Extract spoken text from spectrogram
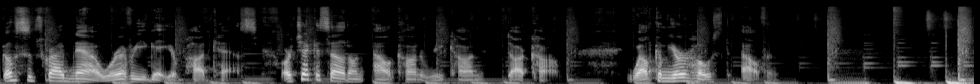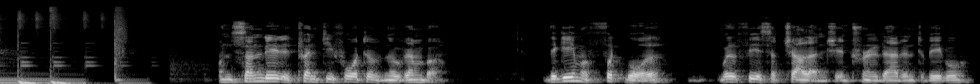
go subscribe now wherever you get your podcasts, or check us out on alconrecon.com. Welcome your host, Alvin. On Sunday, the 24th of November, the game of football will face a challenge in Trinidad and Tobago.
